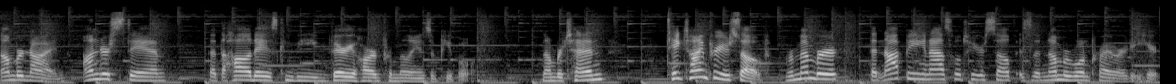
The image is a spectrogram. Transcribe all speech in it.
Number nine, understand that the holidays can be very hard for millions of people. Number 10, take time for yourself. Remember that not being an asshole to yourself is the number one priority here.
